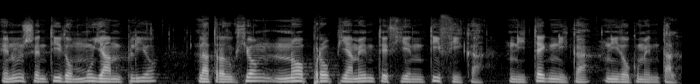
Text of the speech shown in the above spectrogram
en un sentido muy amplio, la traducción no propiamente científica, ni técnica, ni documental.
